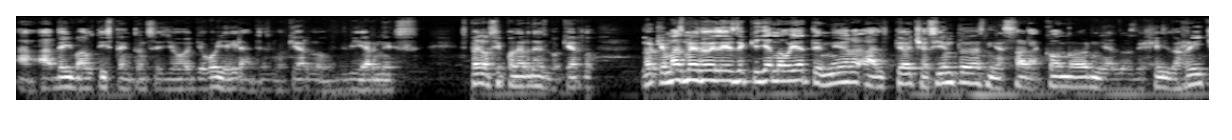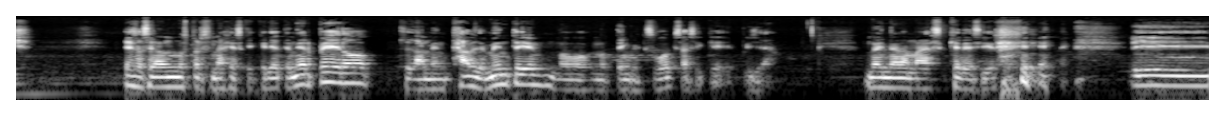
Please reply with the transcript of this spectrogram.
a, Dave Bautista, entonces yo, yo voy a ir a desbloquearlo el viernes. Espero sí poder desbloquearlo. Lo que más me duele es de que ya no voy a tener al T-800, ni a Sarah Connor, ni a los de Halo Reach. Esos eran unos personajes que quería tener, pero lamentablemente no, no tengo Xbox, así que pues ya, no hay nada más que decir. y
